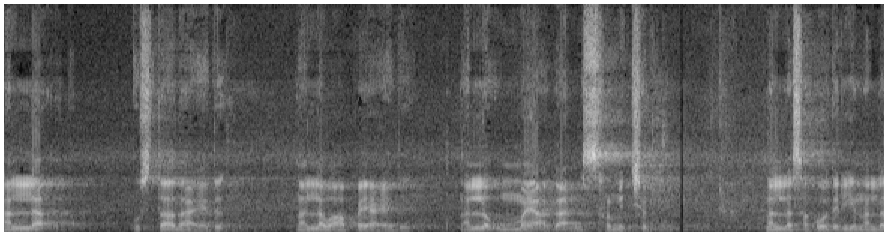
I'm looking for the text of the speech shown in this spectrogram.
നല്ല ഉസ്താദായത് നല്ല വാപ്പയായത് നല്ല ഉമ്മയാകാൻ ശ്രമിച്ചത് നല്ല സഹോദരിയും നല്ല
